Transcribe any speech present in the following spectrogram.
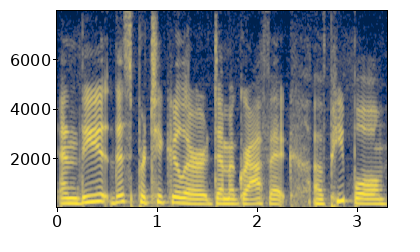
and the this particular demographic of people.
